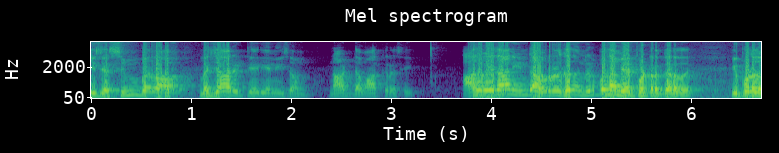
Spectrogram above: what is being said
Is a symbol of majoritarianism not democracy ஆகவேதான் இன்று அவர்களுக்கு நிர்பந்தம் ஏற்பட்டிருக்கிறது. இப்பொழுது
